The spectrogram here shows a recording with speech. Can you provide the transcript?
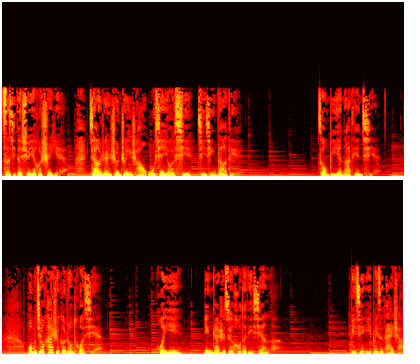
自己的学业和事业，将人生这一场无限游戏进行到底。从毕业那天起，我们就开始各种妥协。婚姻应该是最后的底线了。毕竟一辈子太长。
